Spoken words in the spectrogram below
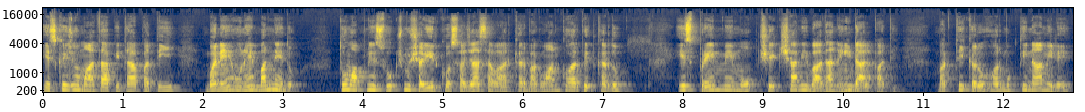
इसके जो माता पिता पति बने, उन्हें बनने दो। तुम अपने सूक्ष्म शरीर को सजा सवार कर भगवान को अर्पित कर दो। इस प्रेम में मोक्षेक्षा भी बाधा नहीं डाल पाती। भक्ति करो और मुक्ति ना मिले,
